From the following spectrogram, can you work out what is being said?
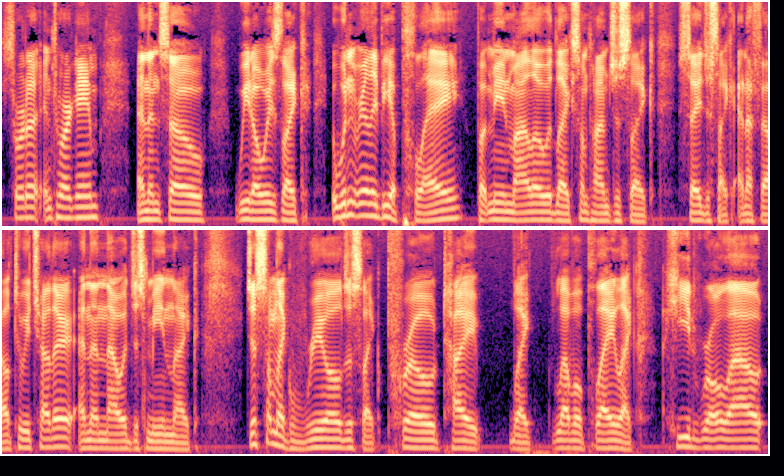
sort of into our game and then so we'd always like it wouldn't really be a play but me and Milo would like sometimes just like say just like NFL to each other and then that would just mean like just some like real just like pro type like level play like he'd roll out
